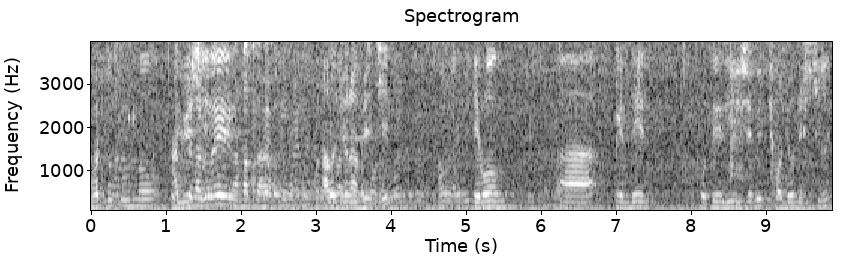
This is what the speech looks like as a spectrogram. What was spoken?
সৌহার্দ্যপূর্ণ পরিবেশে আলোচনা হয়েছে এবং এদের প্রতিনিধি হিসেবে ছজন এসেছিলেন।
